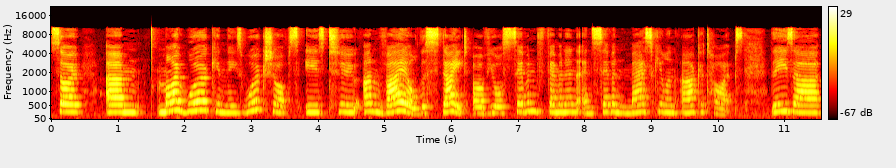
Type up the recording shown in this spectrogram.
So, um, my work in these workshops is to unveil the state of your seven feminine and seven masculine archetypes. These are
